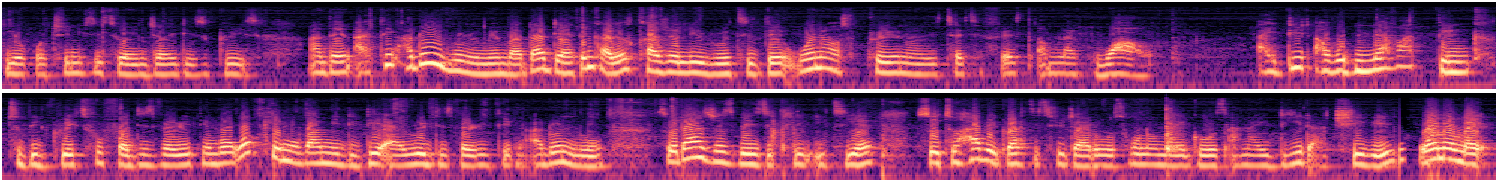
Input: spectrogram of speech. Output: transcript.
the opportunity to enjoy this grace. And then I think I don't even remember that day. I think I just casually wrote it there when I was praying on the 31st. I'm like, wow, I did I would never think to be grateful for this very thing. But what came over me the day I wrote this very thing I don't know. So that's just basically it yeah. So to have a gratitude jar was one of my goals and I did achieve it. One of my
